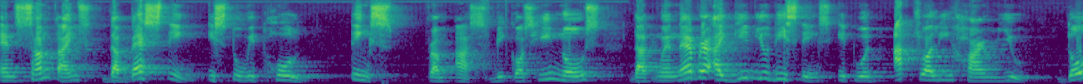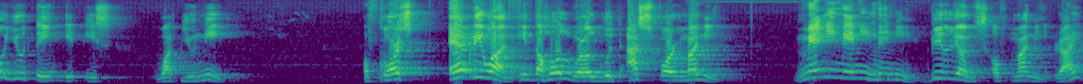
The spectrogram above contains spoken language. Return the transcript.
And sometimes the best thing is to withhold things from us because He knows that whenever I give you these things, it would actually harm you, though you think it is what you need. Of course, everyone in the whole world would ask for money. Many, many, many billions of money, right?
